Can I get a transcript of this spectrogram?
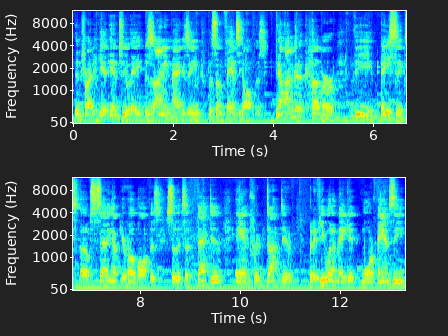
than try to get into a designing magazine with some fancy office. Now I'm going to cover the basics of setting up your home office so that it's effective and productive. But if you want to make it more fancy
